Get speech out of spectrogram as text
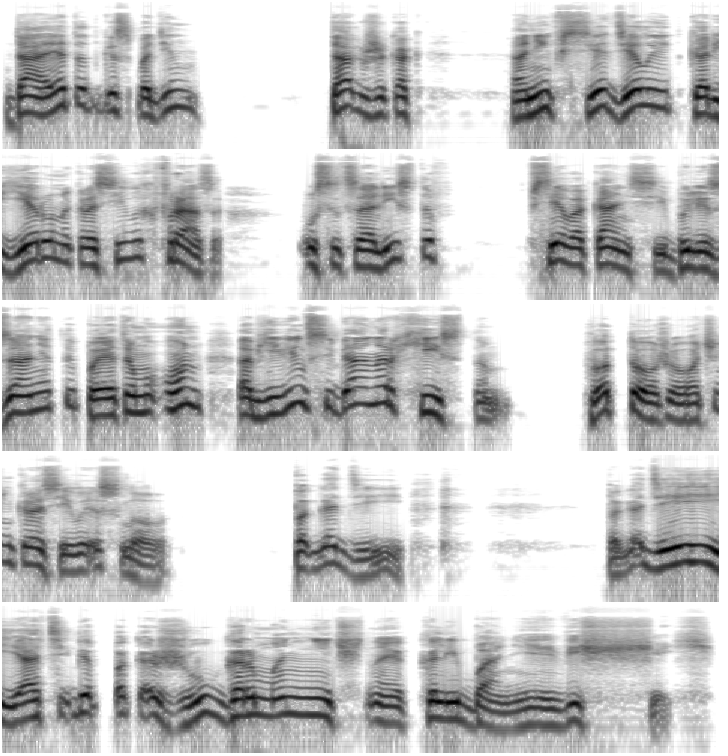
Да, этот господин, так же как они все делают карьеру на красивых фразах. У социалистов все вакансии были заняты, поэтому он объявил себя анархистом. Вот тоже очень красивое слово. Погоди. Погоди, я тебе покажу гармоничное колебание вещей.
